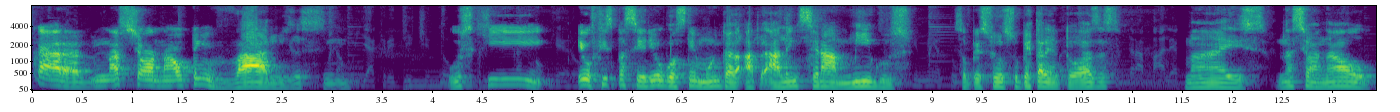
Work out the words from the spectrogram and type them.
Cara, nacional tem vários, assim. Os que eu fiz parceria, eu gostei muito, além de ser amigos, são pessoas super talentosas. Mas nacional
